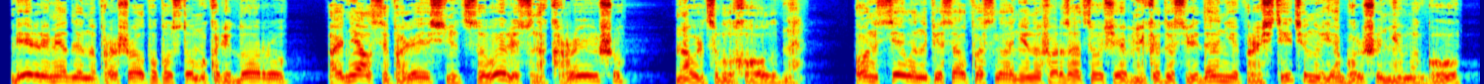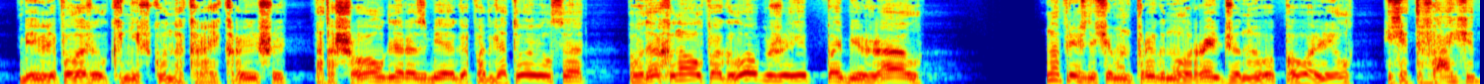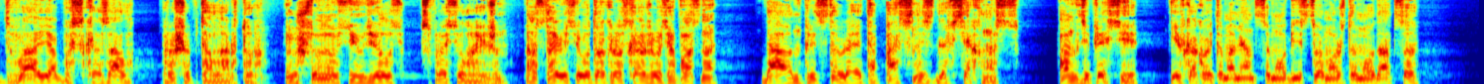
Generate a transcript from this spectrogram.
Билли медленно прошел по пустому коридору, поднялся по лестнице, вылез на крышу. На улице было холодно. Он сел и написал послание на форзаце учебника «До свидания, простите, но я больше не могу». Билли положил книжку на край крыши, отошел для разбега, подготовился, вдохнул поглубже и побежал. Но прежде чем он прыгнул, Рейджин его повалил. «Едва-едва, я бы сказал», — прошептал Артур. «И что нам с ним делать?» — спросил Рейджин. «Оставить его так рассказывать опасно». Да, он представляет опасность для всех нас. Он в депрессии, и в какой-то момент самоубийство может ему удаться.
